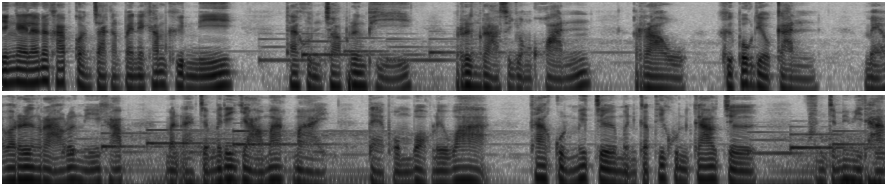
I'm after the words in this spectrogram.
ยังไงแล้วนะครับก่อนจากกันไปในค่ำคืนนี้ ถ้าคุณชอบเรื่องผี เรื่องราวสยองขวัญ เราคือพวกเดียวกัน แม้ว่าเรื่องราวเรื่องนี้ครับ มันอาจจะไม่ได้ยาวมากมาย แต่ผมบอกเลยว่า ถ้าคุณไม่เจอเหมือนกับที่คุณก้าวเจอ คุณจะไม่มีทาง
